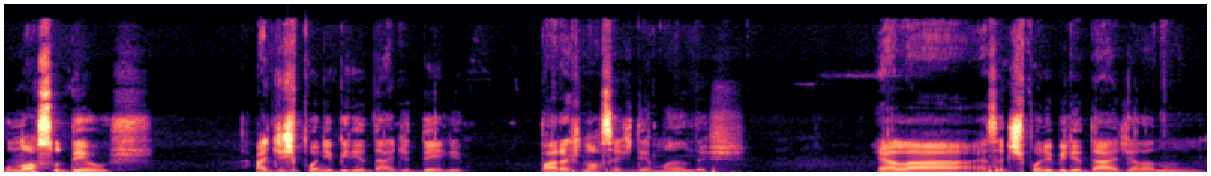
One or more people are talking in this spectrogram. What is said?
O nosso Deus, a disponibilidade dele para as nossas demandas, ela, essa disponibilidade ela não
